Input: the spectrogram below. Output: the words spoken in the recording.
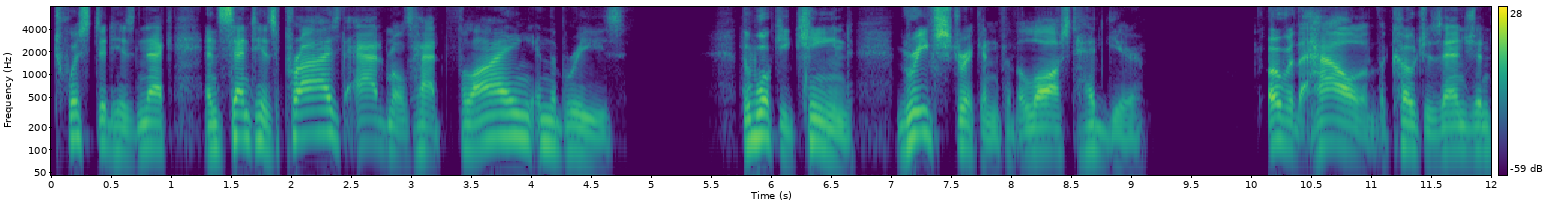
twisted his neck and sent his prized admiral's hat flying in the breeze. The Wookiee keened, grief stricken for the lost headgear. Over the howl of the coach's engine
